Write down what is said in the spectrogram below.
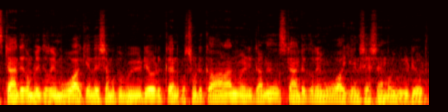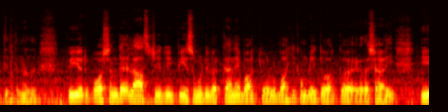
സ്റ്റാൻഡ് കംപ്ലീറ്റ് റിമൂവ് ആക്കിയതിന് ശേഷം നമുക്ക് വീഡിയോ എടുക്കാൻ കുറച്ചും കൂടി കാണാൻ വേണ്ടിയിട്ടാണ് സ്റ്റാൻഡൊക്കെ റിമൂവ് ആക്കിയതിന് ശേഷം നമ്മൾ വീഡിയോ എടുത്തിരിക്കുന്നത്. ഇപ്പോൾ ഈ ഒരു പോർഷന്റെ ലാസ്റ്റ് ഒരു പീസും കൂടി വെക്കാനേ ബാക്കിയുള്ളൂ. ബാക്കി കംപ്ലീറ്റ് വർക്ക് ഏകദേശമായി ഈ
